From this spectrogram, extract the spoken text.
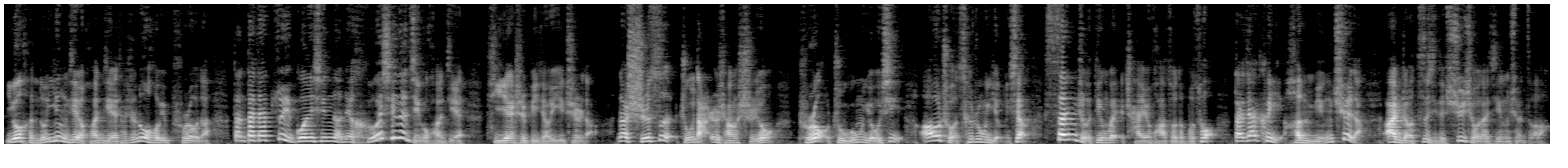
有很多硬件环节它是落后于 Pro 的，但大家最关心的那核心的几个环节，体验是比较一致的。那十四主打日常使用，Pro 主攻游戏，Ultra 侧重影像，三者定位差异化做得不错，大家可以很明确的按照自己的需求来进行选择了。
